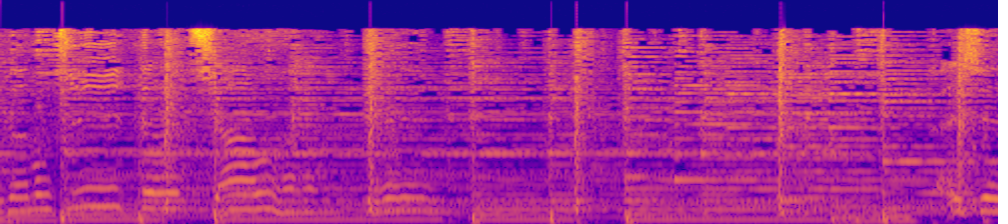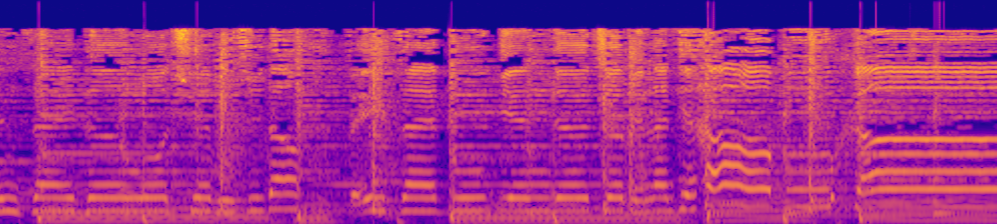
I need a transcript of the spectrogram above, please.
我的梦值得骄傲，但现在的我却不知道飞在不变的这片蓝天，好不好？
